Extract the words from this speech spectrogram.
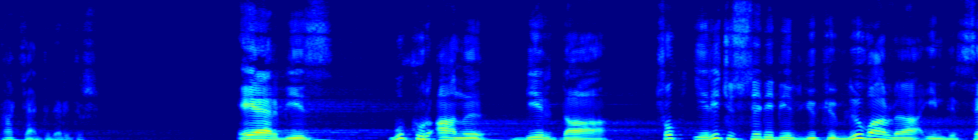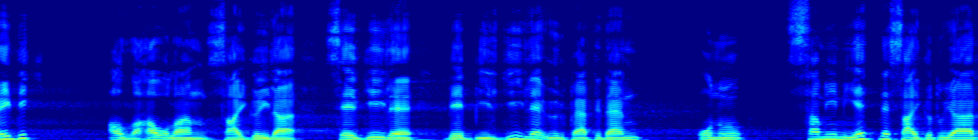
ta kendileridir. Eğer biz bu Kur'an'ı bir dağ, çok iri cüsseli bir yükümlü varlığa indirseydik, Allah'a olan saygıyla, sevgiyle ve bilgiyle ürpertiden onu samimiyetle saygı duyar,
